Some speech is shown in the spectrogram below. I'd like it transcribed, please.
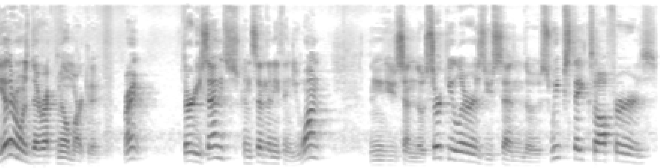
The other one was direct mail marketing, right? 30 cents, can send anything you want. And you send those circulars, you send those sweepstakes offers,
